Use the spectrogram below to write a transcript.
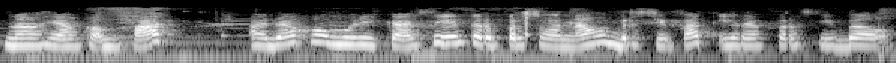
Nah, yang keempat, ada komunikasi interpersonal bersifat irreversible.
